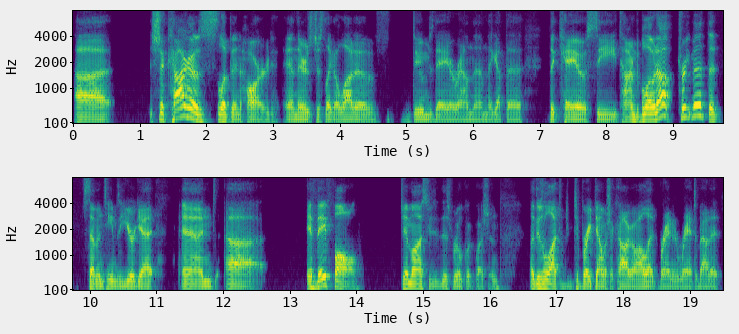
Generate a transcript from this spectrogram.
uh chicago's slipping hard and there's just like a lot of doomsday around them. They got the the koc time to blow it up treatment that seven teams a year get. And uh if they fall jim i'll ask you this real quick question like there's a lot to, to break down with Chicago. I'll let Brandon rant about it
